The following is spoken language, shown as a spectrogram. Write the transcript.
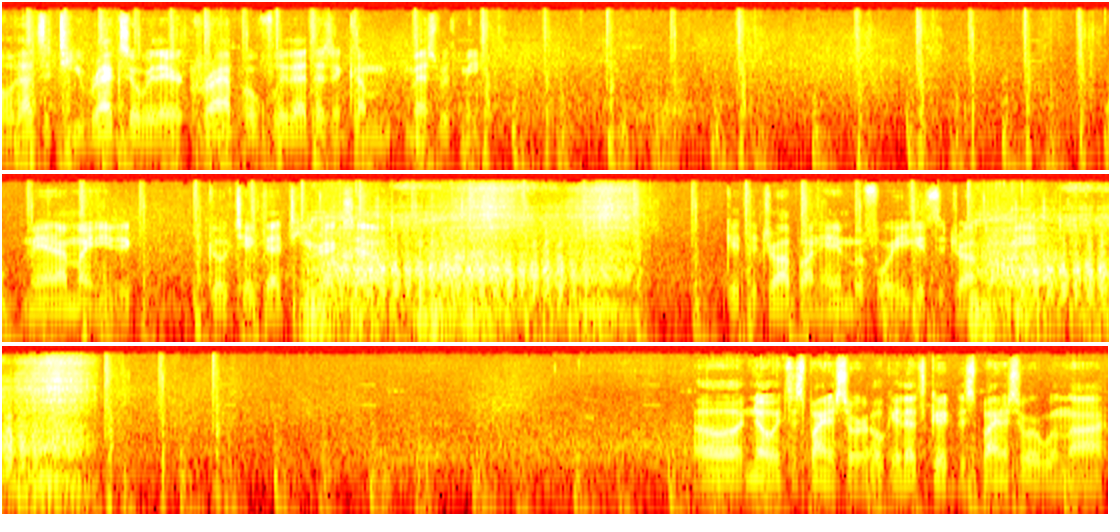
Oh, that's a T-Rex over there. Crap, hopefully that doesn't come mess with me. Man, I might need to go take that T-Rex out. Get the drop on him before he gets the drop on me. Uh, no, it's a Spinosaur. Okay, that's good. The Spinosaur will not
